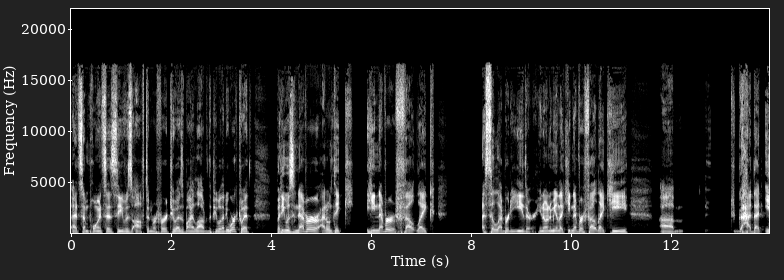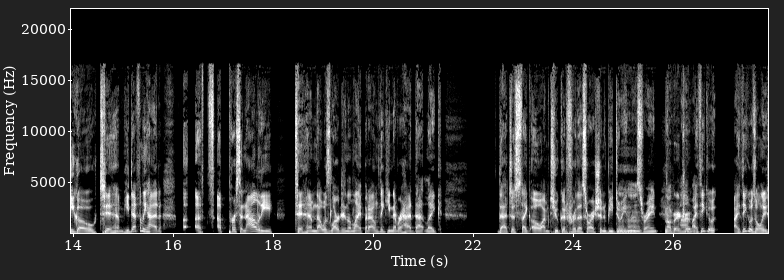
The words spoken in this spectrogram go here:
at some points, as he was often referred to as by a lot of the people that he worked with. But he was never, I don't think, he never felt like a celebrity either. You know what I mean? Like he never felt like he um, had that ego to him. He definitely had a, a, a personality to him that was larger than life, but I don't think he never had that like that just like oh I'm too good for this or I shouldn't be doing mm-hmm. this right. No, very true. Um, I think it was I think it was only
